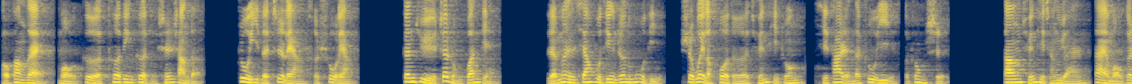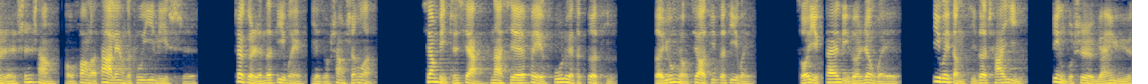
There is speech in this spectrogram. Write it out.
投放在某个特定个体身上的。注意的质量和数量。根据这种观点，人们相互竞争的目的是为了获得群体中其他人的注意和重视。当群体成员在某个人身上投放了大量的注意力时，这个人的地位也就上升了。相比之下，那些被忽略的个体则拥有较低的地位。所以，该理论认为，地位等级的差异并不是源于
